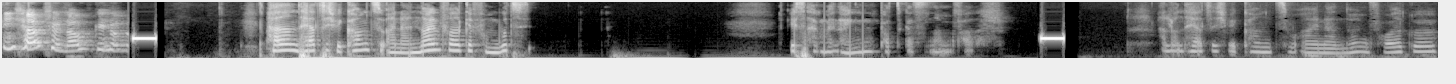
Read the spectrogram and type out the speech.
Ich hab schon aufgenommen. Hallo und herzlich willkommen zu einer neuen Folge von Woods. Ich sage meinen eigenen Podcast-Namen falsch. Hallo und herzlich willkommen zu einer neuen Folge.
